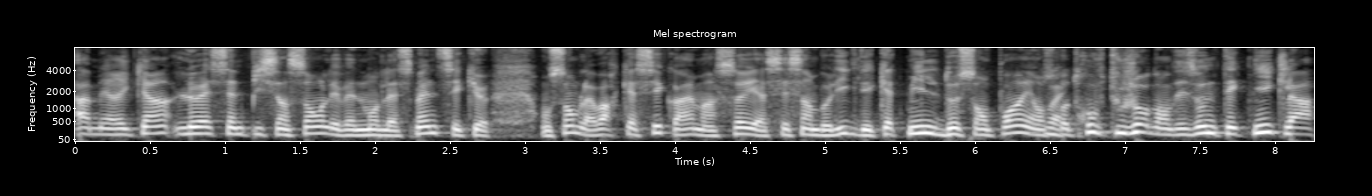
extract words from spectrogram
américain, le S&P 500, l'événement de la semaine, c'est que on semble avoir cassé quand même un seuil assez symbolique des 4200 points et on se retrouve toujours dans des zones techniques là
